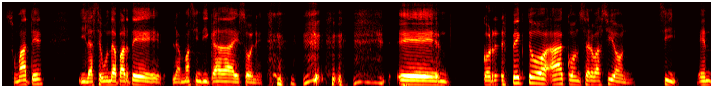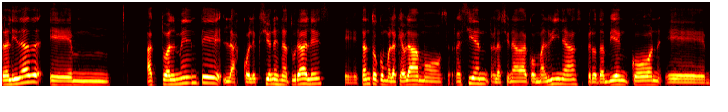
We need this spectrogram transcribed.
sumate y la segunda parte, la más indicada, es Sole. Eh, con respecto a conservación, sí, en realidad em, actualmente las colecciones naturales, eh, tanto como la que hablábamos recién, relacionada con Malvinas, pero también con eh,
